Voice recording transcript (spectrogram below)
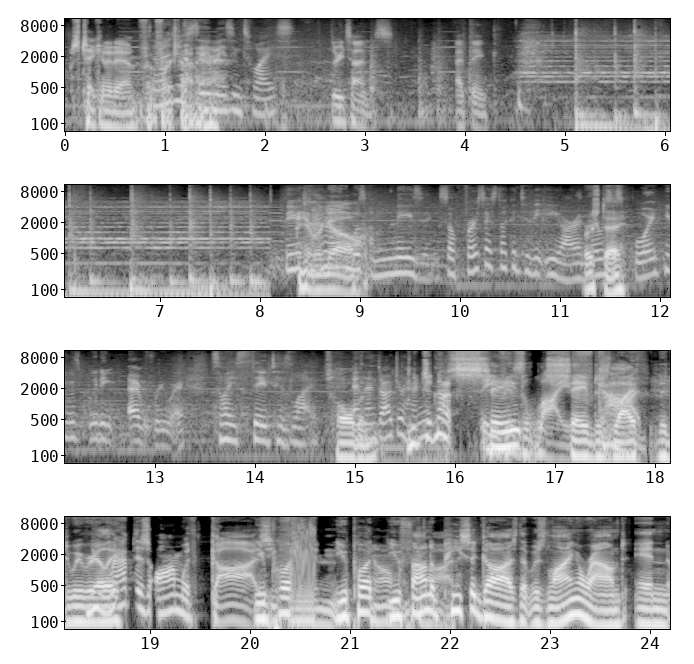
I was taking it in for the Did I first just time say here. amazing twice? Three times, I think. The Here we go. was amazing. So first I stuck into the ER, and First there was day. this boy. He was bleeding everywhere. So I saved his life. Let's and him. then Dr. You Henry did not called- save his life. saved his God. life. Did we really? You wrapped his arm with gauze. You put fucking- you put oh you found God. a piece of gauze that was lying around in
